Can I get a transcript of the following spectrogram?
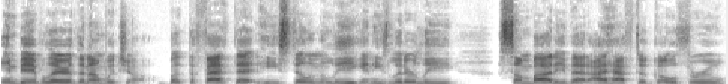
NBA player, then I'm with y'all. But the fact that he's still in the league and he's literally somebody that I have to go through,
